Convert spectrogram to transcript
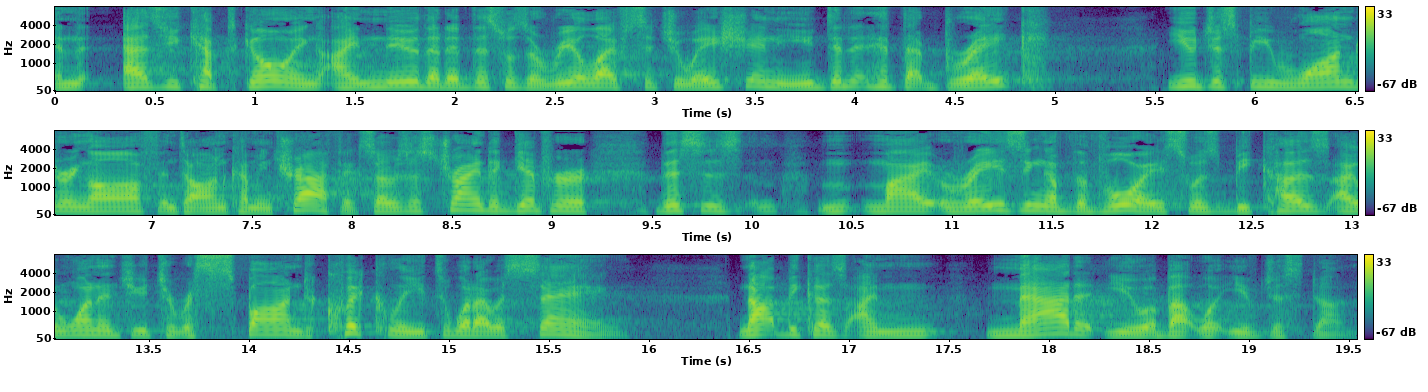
And as you kept going, I knew that if this was a real life situation and you didn't hit that brake, you'd just be wandering off into oncoming traffic. So I was just trying to give her this is my raising of the voice was because I wanted you to respond quickly to what I was saying, not because I'm mad at you about what you've just done.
